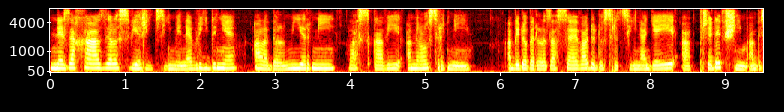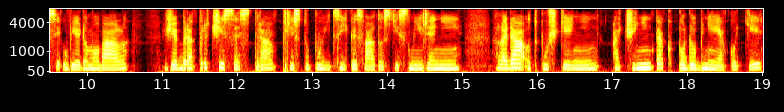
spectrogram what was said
nezacházel s věřícími nevlídně, ale byl mírný, laskavý a milosrdný, aby dovedl zasévat do srdcí naději a především, aby si uvědomoval, že bratr či sestra, přistupující ke svátosti smíření, hledá odpuštění a činí tak podobně jako ti,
